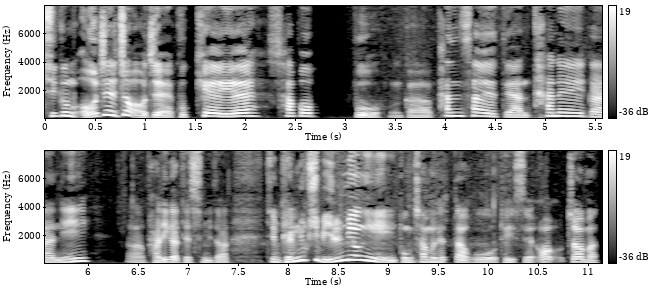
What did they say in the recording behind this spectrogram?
지금 어제죠, 어제 국회의 사법부, 그러니까 판사에 대한 탄핵안이 어, 발의가 됐습니다. 지금 161명이 동참을 했다고 돼 있어요. 어, 잠깐만,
